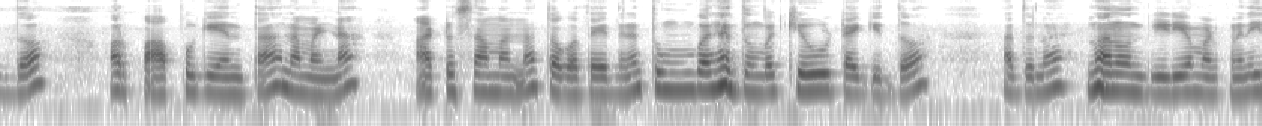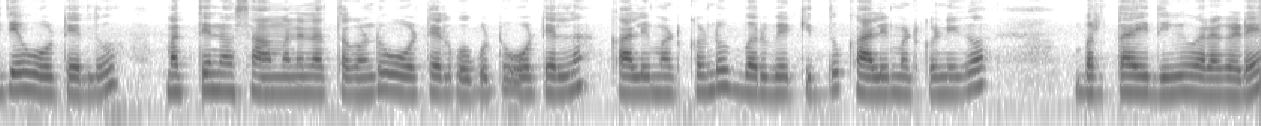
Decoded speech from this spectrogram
ಇದ್ದೋ ಅವ್ರ ಪಾಪುಗೆ ಅಂತ ನಮ್ಮಣ್ಣ ಆಟೋ ಸಾಮಾನನ್ನ ತೊಗೋತಾ ಇದ್ದಾನೆ. ತುಂಬಾ ತುಂಬ ಕ್ಯೂಟಾಗಿದ್ದು ಅದನ್ನು ನಾನು ಒಂದು ವೀಡಿಯೋ ಮಾಡ್ಕೊಂಡಿದ್ದೆ ಇದೇ ಹೋಟೆಲ್ಲು ಮತ್ತೆ ನಾವು ಸಾಮಾನೆಲ್ಲ ತೊಗೊಂಡು ಹೋಟೆಲ್ಗೆ ಹೋಗ್ಬಿಟ್ಟು ಹೋಟೆಲ್ನ ಖಾಲಿ ಮಾಡಿಕೊಂಡು ಬರಬೇಕಿತ್ತು. ಖಾಲಿ ಮಾಡ್ಕೊಂಡೀಗ ಬರ್ತಾಯಿದ್ದೀವಿ ಹೊರಗಡೆ.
